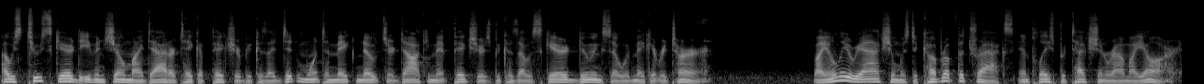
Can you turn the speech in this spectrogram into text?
I was too scared to even show my dad or take a picture because I didn't want to make notes or document pictures because I was scared doing so would make it return. My only reaction was to cover up the tracks and place protection around my yard.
